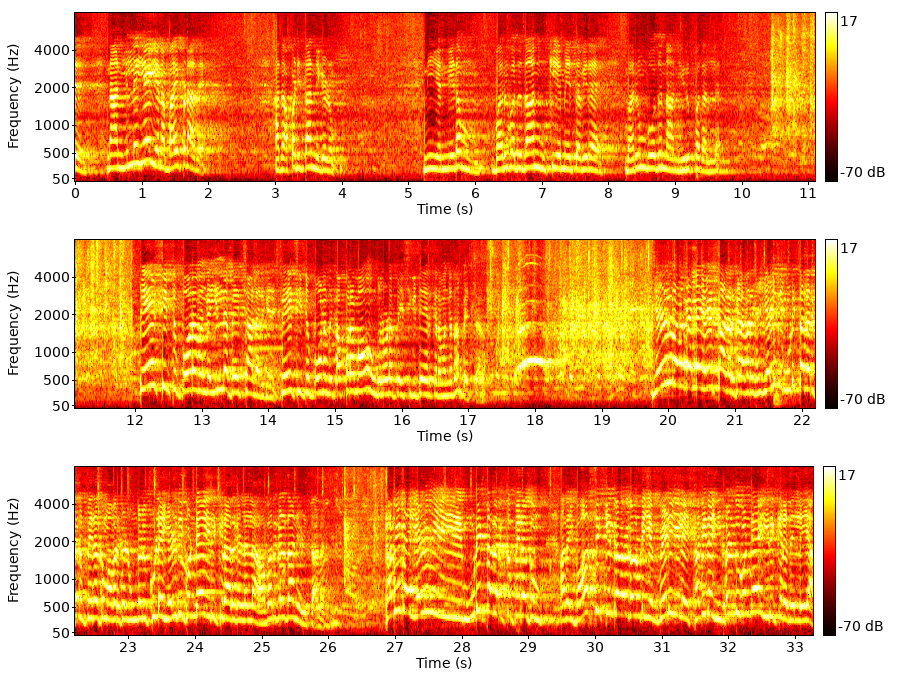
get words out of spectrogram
நான் இல்லையே என பயப்படாதே. அது அப்படித்தான் நிகழும். நீ என்னிடம் வருவதுதான் முக்கியமே தவிர வரும்போது நான் இருப்பதல்ல. பேசிட்டு போறவங்க இல்ல பேச்சாளர்கள். பேசிட்டு போனதுக்கு அப்புறமாவும் உங்களோட பேசிக்கிட்டே இருக்கிறவங்க தான் பேச்சாளர். எழுதுறவங்க எழுத்தாளர்கள் அவர்கள் எழுதி முடித்ததற்கு பிறகும் அவர்கள் உங்களுக்குள்ளே எழுதி கொண்டே இருக்கிறார்கள் அல்ல அவர்கள் தான் எழுத்தாளர்கள் கவிதை எழுதி முடித்ததற்கு பிறகும் அதை வாசிக்கின்றவர்களுடைய வெளியிலே கவிதை நிகழ்ந்து கொண்டே இருக்கிறது இல்லையா?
